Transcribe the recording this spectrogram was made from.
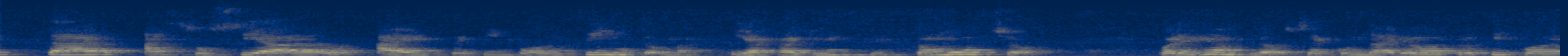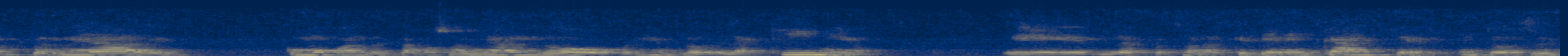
estar asociados a este tipo de síntomas. Y acá yo insisto mucho. Por ejemplo, secundario a otro tipo de enfermedades, como cuando estamos hablando, por ejemplo, de la quimio, eh, las personas que tienen cáncer. Entonces,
